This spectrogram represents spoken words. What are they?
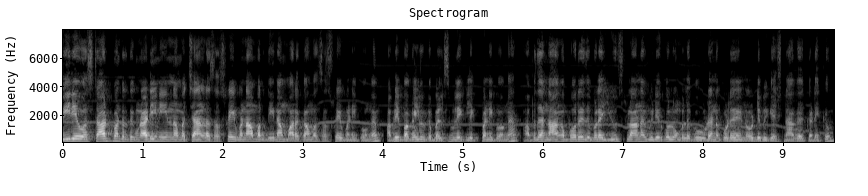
வீடியோவை ஸ்டார்ட் பண்றதுக்கு முன்னாடி நீங்க நம்ம சேனலை சப்ஸ்கிரைப் பண்ணாம இருந்தீங்கன்னா மறக்காம சப்ஸ்கிரைப் பண்ணிக்கோங்க. அப்படி பக்கத்தில் இருக்க பெல் சிம்லே கிளிக் பண்ணிக்கோங்க. அப்பதான் நாங்க போற இது போல யூஸ்ஃபுல்லான வீடியோக்கள் உங்களுக்கு உடனுக்குடனே நோட்டிபிகேஷனாக கிடைக்கும்.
